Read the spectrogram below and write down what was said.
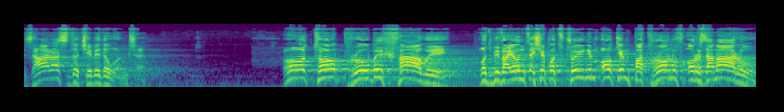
Zaraz do ciebie dołączę. Oto próby chwały, odbywające się pod czujnym okiem patronów Orzamaru,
